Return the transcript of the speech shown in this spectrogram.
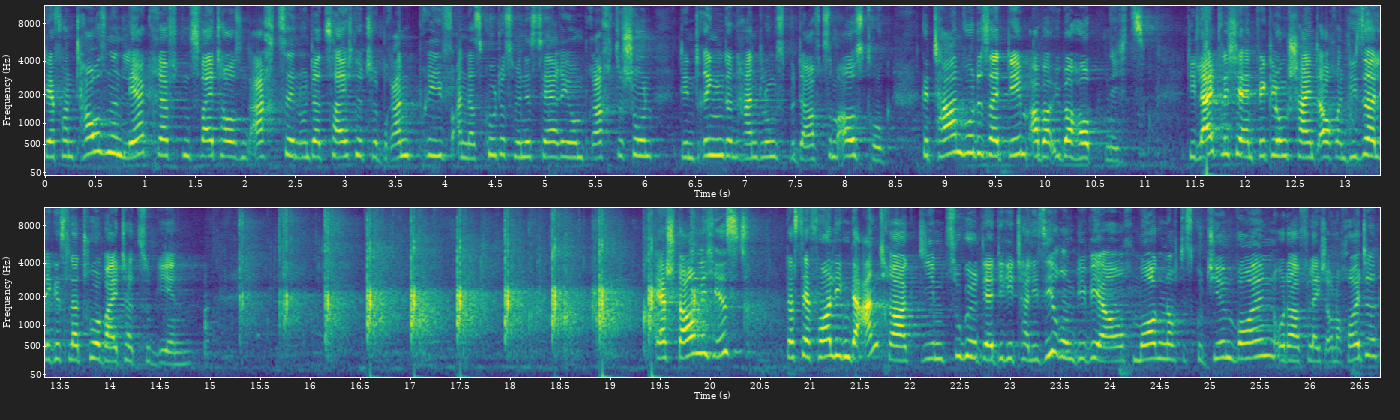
Der von tausenden Lehrkräften 2018 unterzeichnete Brandbrief an das Kultusministerium brachte schon den dringenden Handlungsbedarf zum Ausdruck. Getan wurde seitdem aber überhaupt nichts. Die leidliche Entwicklung scheint auch in dieser Legislatur weiterzugehen. Erstaunlich ist, dass der vorliegende Antrag die im Zuge der Digitalisierung, die wir auch morgen noch diskutieren wollen oder vielleicht auch noch heute,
